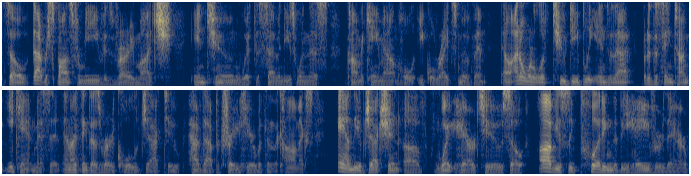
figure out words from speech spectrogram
So that response from Eve is very much in tune with the 70s when this comic came out, the whole equal rights movement. You know, I don't want to look too deeply into that, but at the same time, you can't miss it. And I think that's very cool of Jack to have that portrayed here within the comics. And the objection of Whitehair, too. So obviously, putting the behavior there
